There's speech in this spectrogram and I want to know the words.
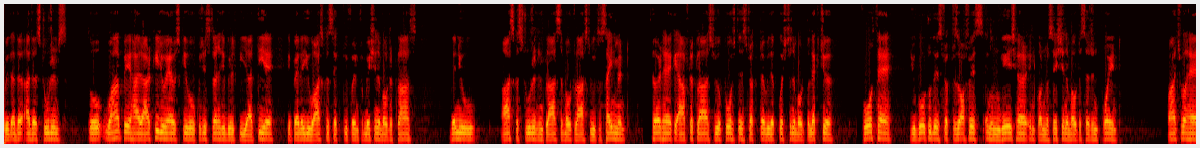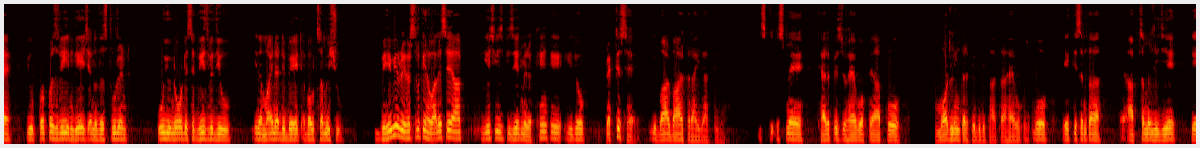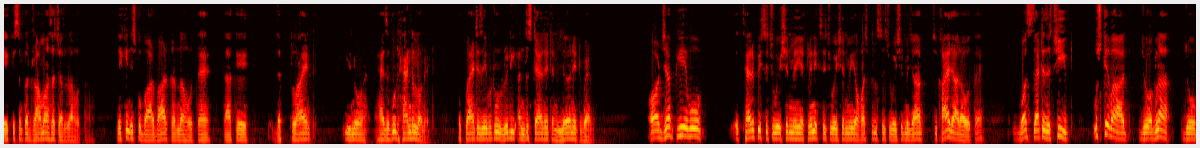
with other other students تو وہاں پہ ہائرارکی جو ہے اس کی وہ کچھ اس طرح کی بلڈ کی جاتی ہے کہ پہلے you ask secretary for information about a class then you ask student in class about last week's assignment third ہے کہ after class you approach the instructor with a question about the lecture fourth ہے you go to the instructor office and engage her in conversation about a certain point پانچواں ہے، you purposely engage another student who you know disagrees with you in a minor debate about some issue. Behaviour rehearsal کے حوالے سے آپ یہ چیز بھی ذہن میں رکھیں کہ یہ جو پریکٹس ہے یہ بار بار کرائی جاتی ہے اس اس میں تھراپسٹ جو ہے وہ اپنے آپ کو ماڈلنگ کر کے بھی دکھاتا ہے وہ ایک قسم کا آپ سمجھ لیجیے کہ ایک قسم کا ڈرامہ سا چل رہا ہوتا ہے لیکن اس کو بار بار کرنا ہوتا ہے تاکہ the client you know, has a good handle on it. The client is able to really understand it and learn it well. اور جب یہ وہ تھراپی سچویشن میں یا کلینک سچویشن میں یا ہاسپٹل سچویشن میں جہاں سکھایا جا رہا ہوتا ہے ونس دیٹ از اچیوڈ اس کے بعد جو اگلا جو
